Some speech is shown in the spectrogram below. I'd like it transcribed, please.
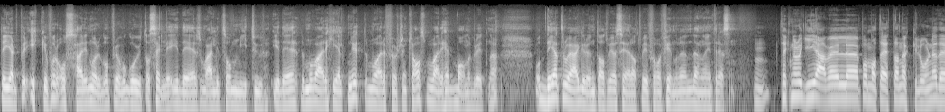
Det hjelper ikke for oss her i Norge å prøve å gå ut og selge ideer som er litt sånn metoo-ideer. Det må være helt nytt, det må være first in class, det må være helt banebrytende. Og det tror jeg er grunnen til at vi ser at vi får finne denne interessen. Mm. Teknologi er vel eh, på en måte et av nøkkelordene, det,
